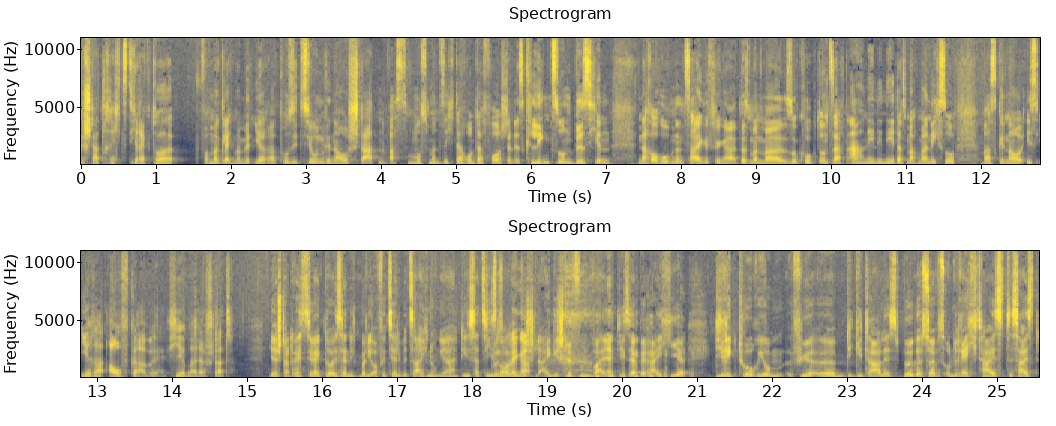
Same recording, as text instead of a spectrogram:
Stadtrechtsdirektor, wollen wir gleich mal mit Ihrer Position genau starten? Was muss man sich darunter vorstellen? Es klingt so ein bisschen nach erhobenem Zeigefinger, dass man mal so guckt und sagt, ah, nee, nee, nee, das machen wir nicht so. Was genau ist Ihre Aufgabe hier bei der Stadt? Ihr Stadtrechtsdirektor ist ja nicht mal die offizielle Bezeichnung, ja. Dies hat sich Die noch länger. eingeschl eingeschliffen, weil dieser Bereich hier Direktorium für äh, digitales Bürgerservice und Recht heißt. Das heißt,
